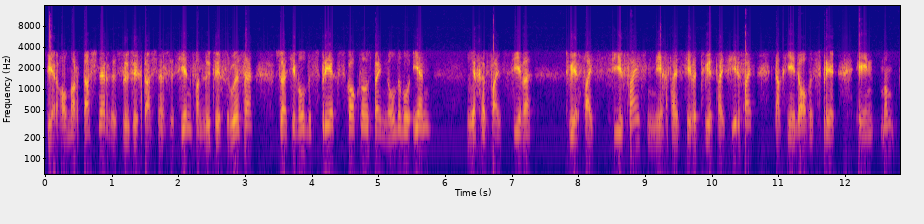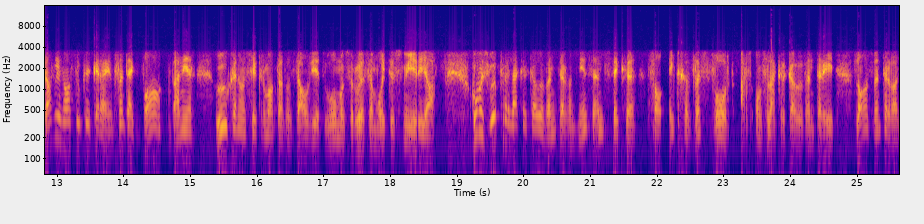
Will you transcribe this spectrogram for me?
deur Halmar Taschner, dis Ludwig Taschner se seun van Ludwig Rose. So as jy wil bespreek, skakel ons by 011 957 2545 dan kan jy daar bespreek en dan weer na soeke kry en vind uit waar wanneer hoe kan ons seker maak dat ons wel weet hoe om ons rose mooi te snoei hierdie jaar. Kom ons hoop vir 'n lekker koue winter want mense instekke sal uitgewis word as ons lekker koue winter het. Laas winter was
